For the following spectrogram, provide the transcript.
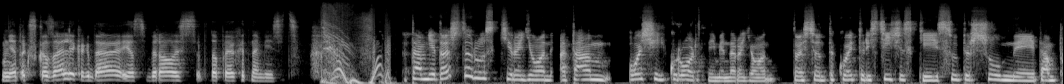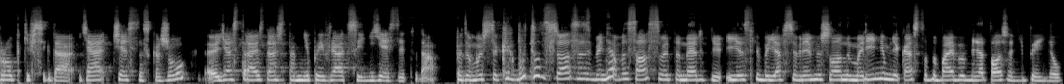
Мне так сказали, когда я собиралась туда поехать на месяц. Там не то, что русский район, а там очень курортный именно район. То есть он такой туристический, супер шумный, там пробки всегда. Я честно скажу, э, я стараюсь даже там не появляться и не ездить туда. Потому что как будто он сразу из меня высасывает энергию. И если бы я все время шла на Марине, мне кажется, Дубай бы меня тоже не принял.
